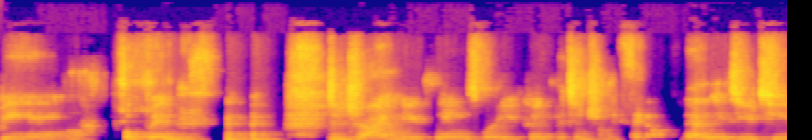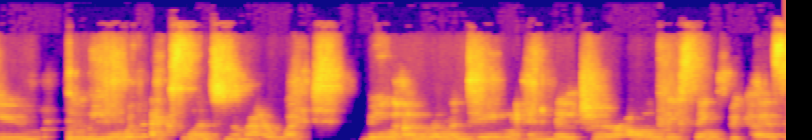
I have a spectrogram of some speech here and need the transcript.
being open to trying new things where you could potentially fail that leads you to leading with excellence no matter what being unrelenting in nature all of these things because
